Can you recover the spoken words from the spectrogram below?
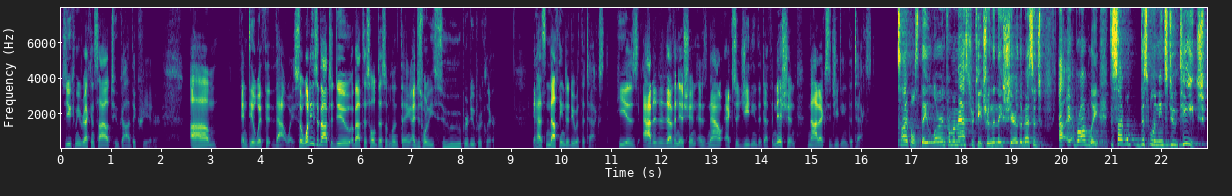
so you can be reconciled to God the Creator. Um, and deal with it that way. So, what he's about to do about this whole discipline thing, I just want to be super duper clear. It has nothing to do with the text. He has added a definition and is now exegeting the definition, not exegeting the text. Disciples, they learn from a master teacher and then they share the message uh, broadly. Disciple discipline means to teach.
